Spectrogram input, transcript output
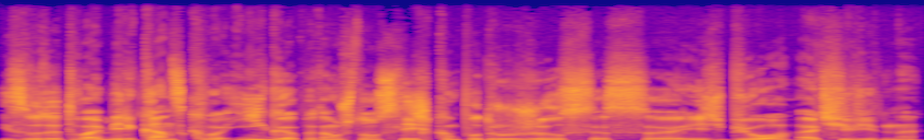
из вот этого американского ига, потому что он слишком подружился с HBO, очевидно,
